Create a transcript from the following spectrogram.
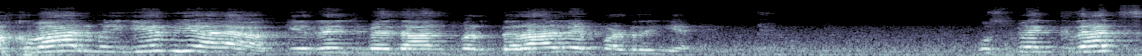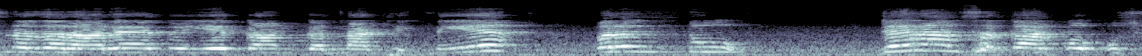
अखबार में ये भी आया कि रिज मैदान पर दरारें पड़ रही है। उसमें क्रैक्स नज़र आ रहे हैं तो ये काम करना ठीक नहीं है। परंतु जयराम सरकार को उस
